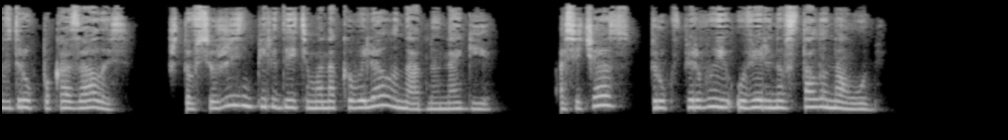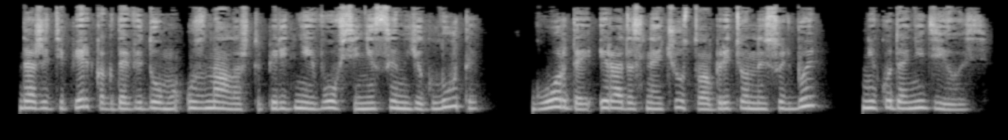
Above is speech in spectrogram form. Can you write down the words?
Вдруг показалось, что всю жизнь перед этим она ковыляла на одной ноге, а сейчас вдруг впервые уверенно встала на обе. Даже теперь, когда ведома узнала, что перед ней вовсе не сын Еглуты, гордое и радостное чувство обретенной судьбы никуда не делось.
